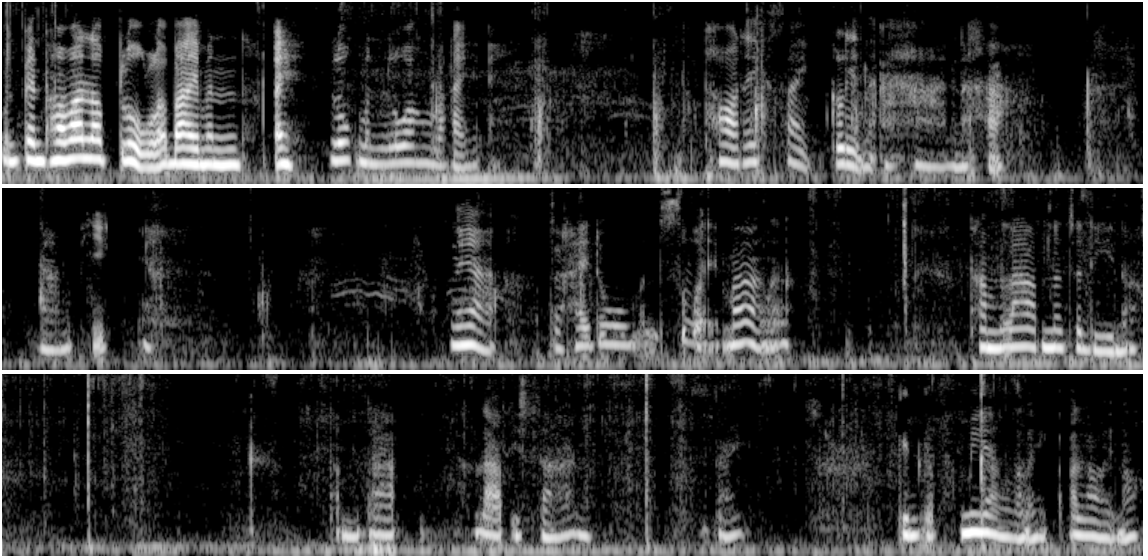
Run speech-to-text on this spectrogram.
มันเป็นเพราะว่าเราปลูกแล้วใบมัน ไอ้ลูกมันร่วงไปพอได้ใส่กลิ่นอาหารนะคะ น้ำพริก เนี่ย จะให้ดูมันสวยมากนะทำลาบน่าจะดีนะทำลาบลาบอีสานใส่กินกับเมี่ยงอะไรอร่อยเนาะ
